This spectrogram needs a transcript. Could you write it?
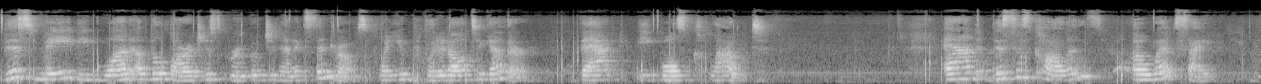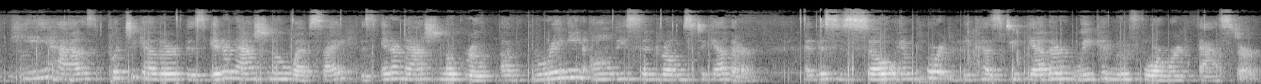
this may be one of the largest group of genetic syndromes when you put it all together. That equals clout. And this is Colin's a website. He has put together this international website, this international group of bringing all these syndromes together. And this is so important because together we can move forward faster.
